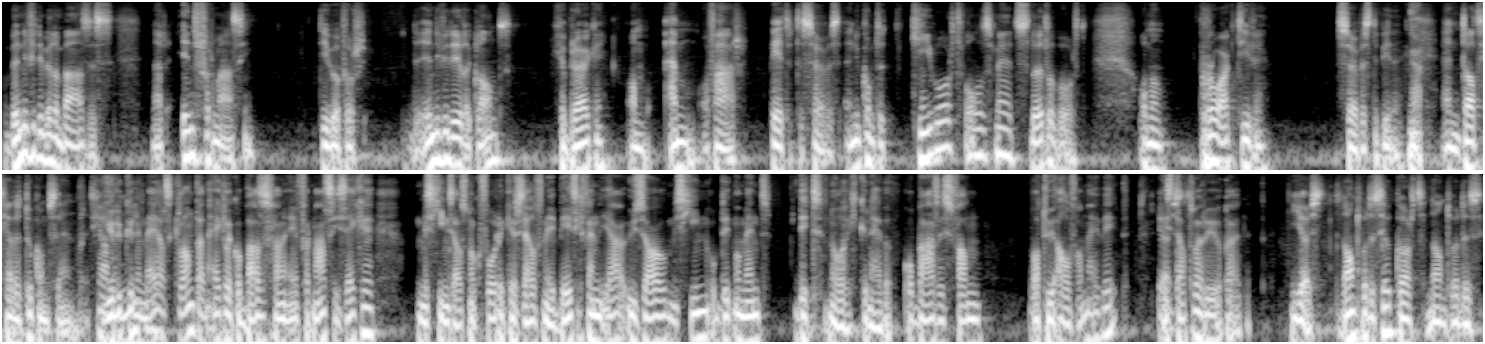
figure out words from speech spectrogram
op individuele basis naar informatie die we voor de individuele klant gebruiken om hem of haar beter te servicen. En nu komt het keyword volgens mij, het sleutelwoord, om een proactieve service te bieden. Ja. En dat gaat de toekomst zijn. Het gaat Jullie kunnen mij als klant dan eigenlijk op basis van informatie zeggen, misschien zelfs nog voor ik er zelf mee bezig ben, ja, u zou misschien op dit moment dit nodig kunnen hebben, op basis van wat u al van mij weet. Is dat waar u op uit bent? Juist. Het antwoord is heel kort. Het antwoord is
